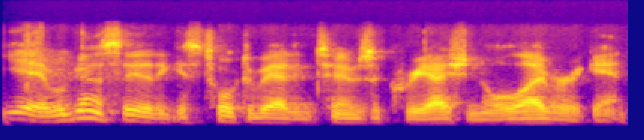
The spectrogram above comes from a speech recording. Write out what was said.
Yeah we're going to see that it gets talked about in terms of creation all over again.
